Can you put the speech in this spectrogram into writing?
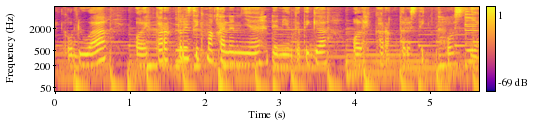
yang kedua, oleh karakteristik makanannya, dan yang ketiga, oleh karakteristik hostnya.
